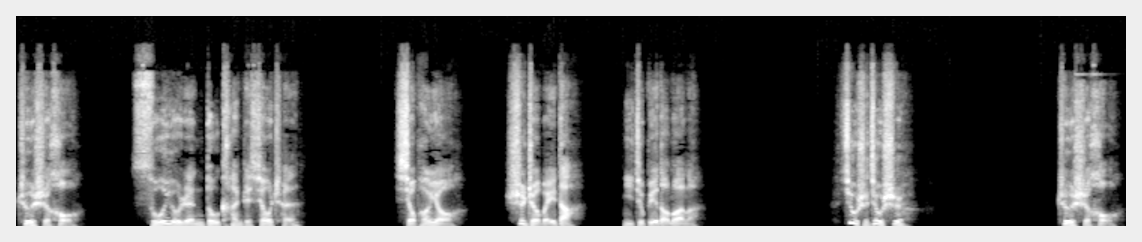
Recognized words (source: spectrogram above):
这时候，所有人都看着萧晨，小朋友，逝者为大，你就别捣乱了。就是就是。这时候，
